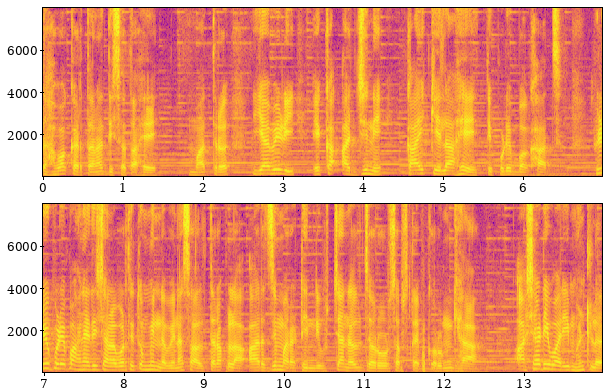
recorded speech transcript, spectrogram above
धावा करताना दिसत आहे. मात्र यावेळी एका आजीने काय केलं आहे ते पुढे बघाच. व्हिडिओ पुढे पाहण्याआधी चॅनलवरती तुम्ही नवीन असाल तर आपला R G Marathi news channel जरूर सबस्क्राईब करून घ्या. आषाढी वारी म्हटलं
